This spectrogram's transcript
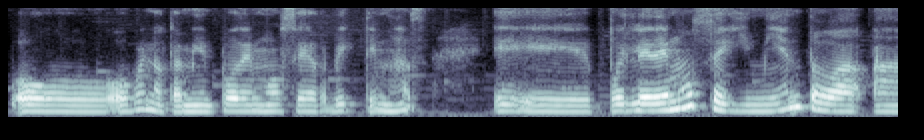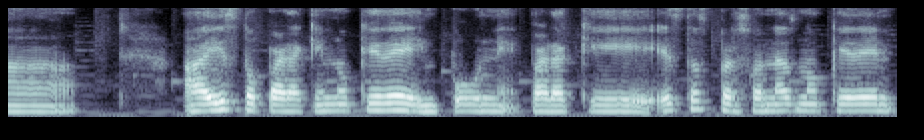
o, bueno, también podemos ser víctimas, eh, pues le demos seguimiento a, a, esto para que no quede impune, para que estas personas no queden,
